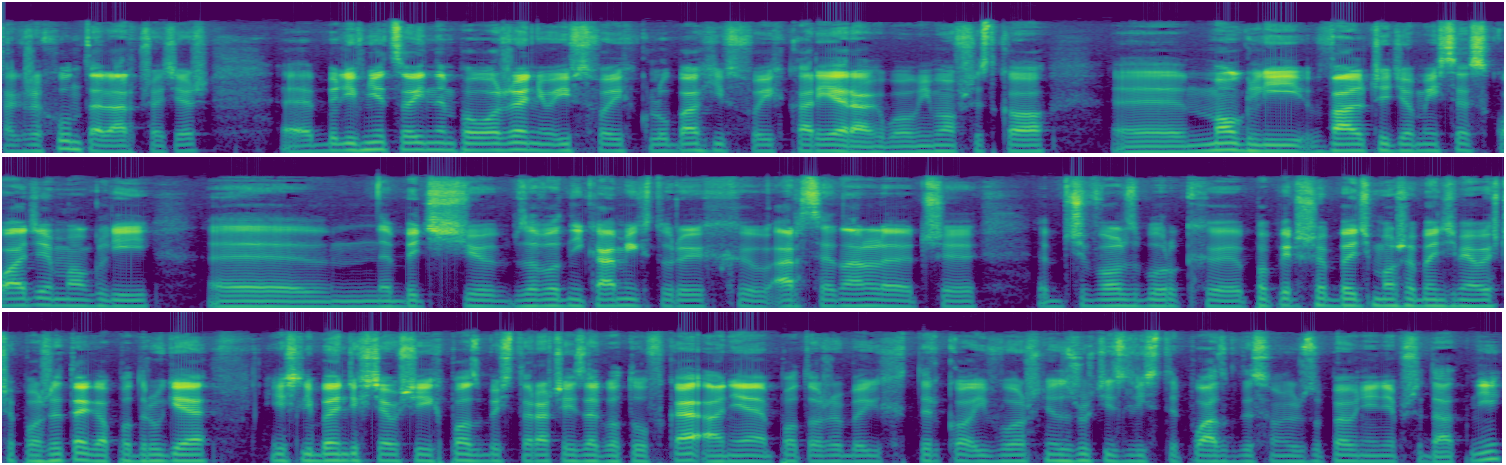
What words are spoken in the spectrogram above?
także Huntelar przecież, e, byli w nieco innym położeniu i w swoich klubach, i w swoich karierach, bo mimo wszystko e, mogli walczyć o miejsce w składzie, mogli e, być zawodnikami, których Arsenal czy, czy Wolfsburg po pierwsze być może będzie miał jeszcze pożytek, a po drugie, jeśli będzie chciał się ich pozbyć, to raczej za gotówkę, a nie po to, żeby ich tylko i wyłącznie zrzucić z listy płac, gdy są już zupełnie nieprzydatni.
